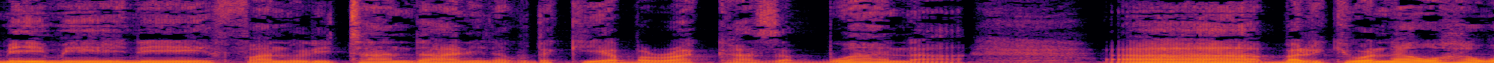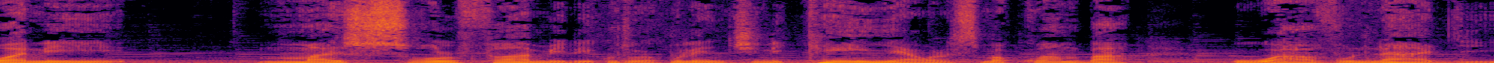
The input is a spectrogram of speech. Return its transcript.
Mimi ni fanolitanda ninakutakia baraka za bwana. Uh, barikiwa nao hawa ni my soul family kutoka kule nchini kenya wanasema kwamba wavunaji.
